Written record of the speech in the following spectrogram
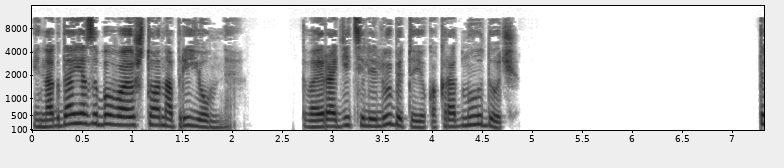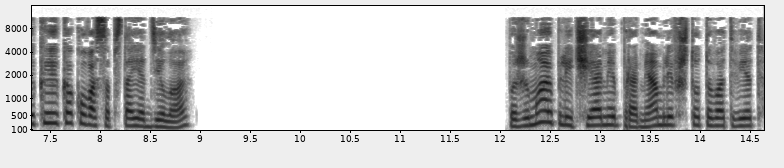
Иногда я забываю, что она приемная. Твои родители любят ее как родную дочь. Так и как у вас обстоят дела? Пожимаю плечами, промямлив что-то в ответ,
